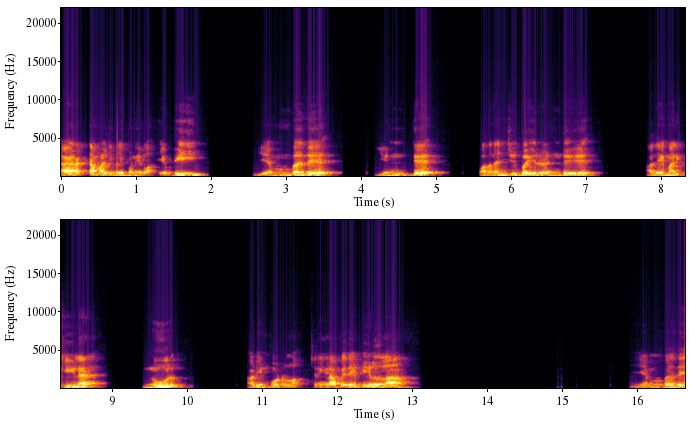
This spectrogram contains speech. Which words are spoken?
டைரக்டா மல்டிப்ளை பண்ணிடலாம். எப்படி? எண்பது இன்ட்டு பதினஞ்சு பை ரெண்டு. அதே மாதிரி கீழே நூறு அப்படின்னு போட்டுடலாம். சரிங்களா? அப்போ இதை எப்படி எழுதலாம்? எண்பது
